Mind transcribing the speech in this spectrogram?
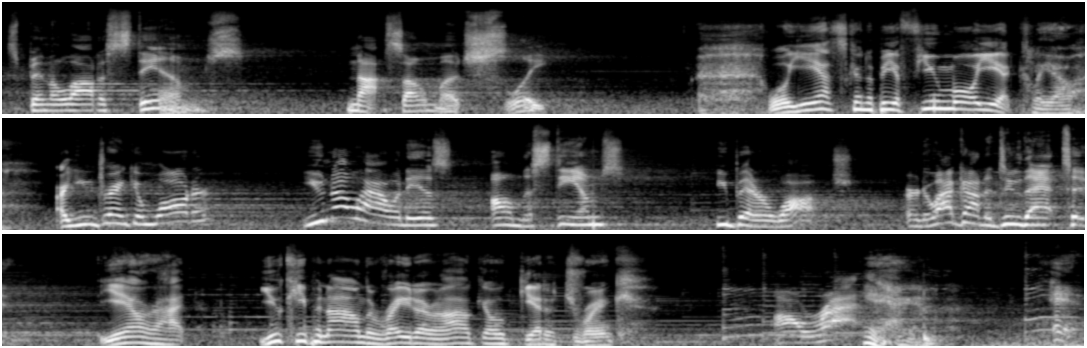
It's been a lot of stems, not so much sleep. Well, yeah, it's gonna be a few more yet, Cleo. Are you drinking water? You know how it is on the stems. You better watch. Or do I gotta do that too? Yeah, alright. You keep an eye on the radar, and I'll go get a drink. All right. Yeah. Heck.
